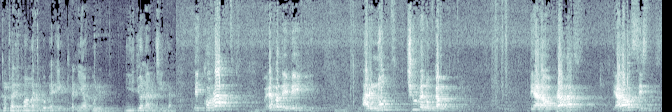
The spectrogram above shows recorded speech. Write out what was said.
mtoto alikuwa matibabu yake ilikuwa ni ya bure nilijiona mjinga The corrupt, wherever they may be, are not children of government. They are our brothers, they are our sisters.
